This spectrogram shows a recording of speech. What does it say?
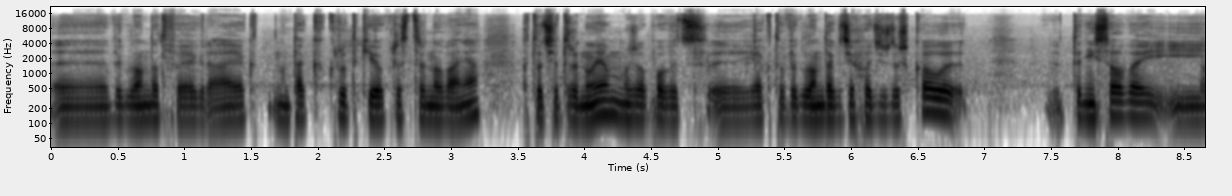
e, wygląda Twoja gra, jak na tak krótki okres trenowania. Kto Cię trenuje? Może opowiedz, e, jak to wygląda, gdzie chodzisz do szkoły tenisowej i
